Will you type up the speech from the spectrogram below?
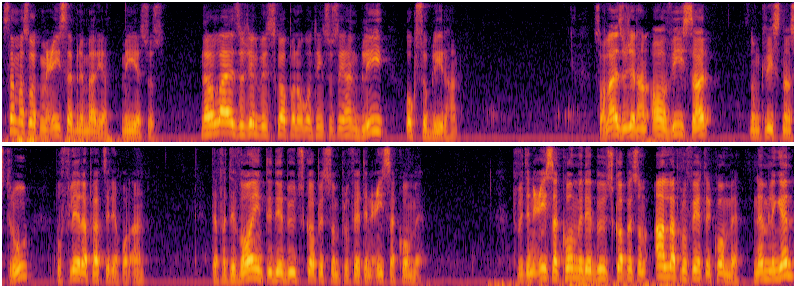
Samma sak med Isa ibn Maryam, med Jesus. När Allah vill skapa någonting så säger han bli och så blir han. Så Allah han avvisar de kristnas tro på flera platser i Koran. Därför att det var inte det budskapet som profeten Isa kom med. Profeten Isa kom med det budskapet som alla profeter kom med. Nämligen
